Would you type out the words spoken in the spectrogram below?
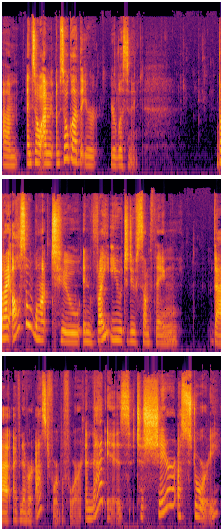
Um, and so I'm I'm so glad that you're you're listening. But I also want to invite you to do something that I've never asked for before, and that is to share a story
